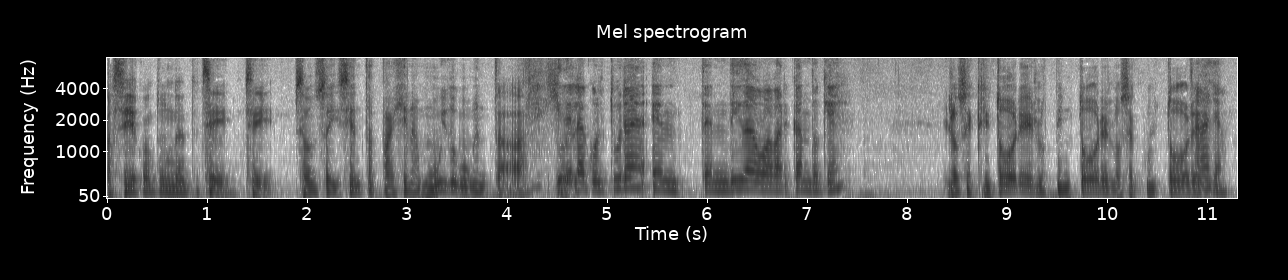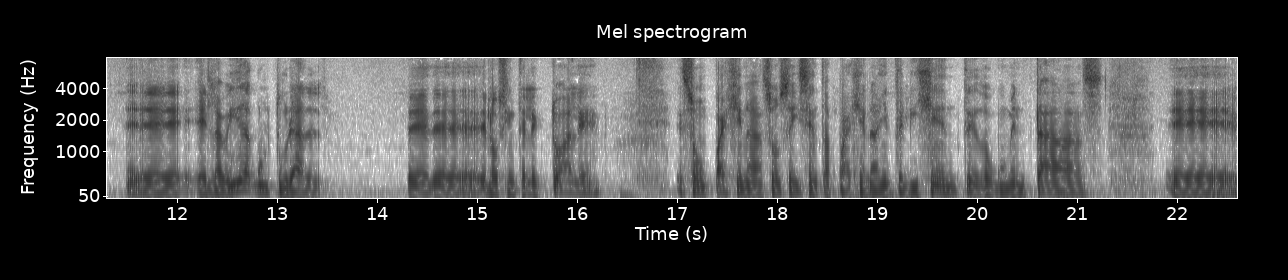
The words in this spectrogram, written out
Así de contundente. Sí, sí. Son 600 páginas muy documentadas. ¿Y de la cultura entendida o abarcando qué? Los escritores, los pintores, los escultores. Ah, ya. eh, en la vida cultural eh, de los intelectuales. Son páginas, son 600 páginas inteligentes, documentadas, eh,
